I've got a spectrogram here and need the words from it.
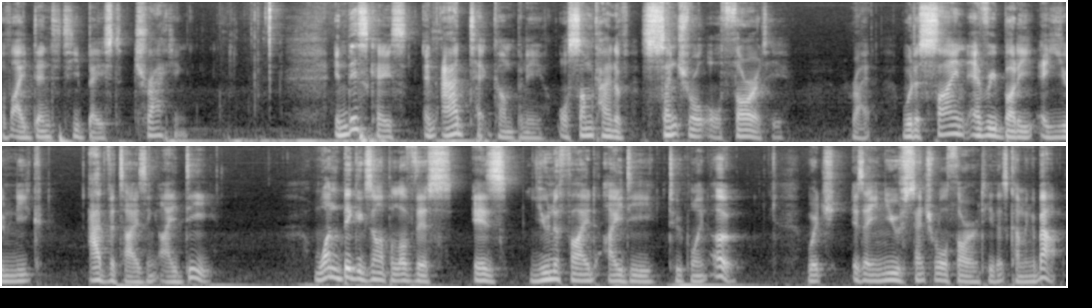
of identity based tracking. In this case, an ad tech company or some kind of central authority, right, would assign everybody a unique advertising ID. One big example of this is Unified ID 2.0, which is a new central authority that's coming about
